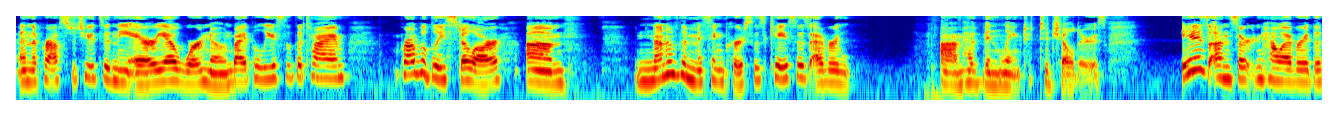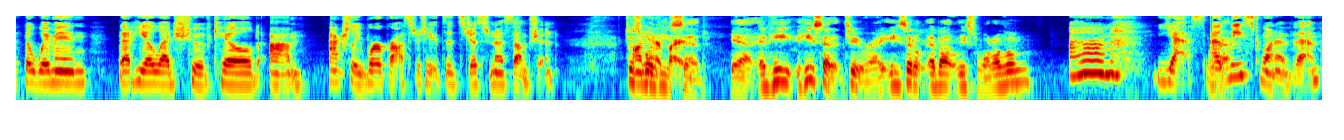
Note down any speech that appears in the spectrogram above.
and the prostitutes in the area were known by police at the time. Probably still are. Um, none of the missing purses cases ever um, have been linked to Childers. It is uncertain, however, that the women that he alleged to have killed um, actually were prostitutes. It's just an assumption. Just what he part. said. Yeah, and he he said it too, right? He said about at least one of them. Um, yes, Okay. at least one of them.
